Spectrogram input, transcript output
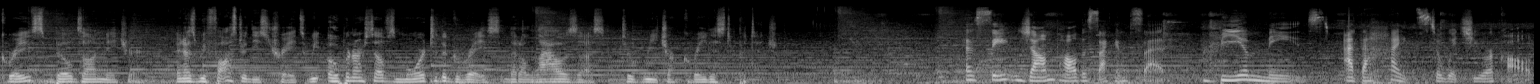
Grace builds on nature, and as we foster these traits, we open ourselves more to the grace that allows us to reach our greatest potential. As St. John Paul II said, be amazed at the heights to which you are called.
